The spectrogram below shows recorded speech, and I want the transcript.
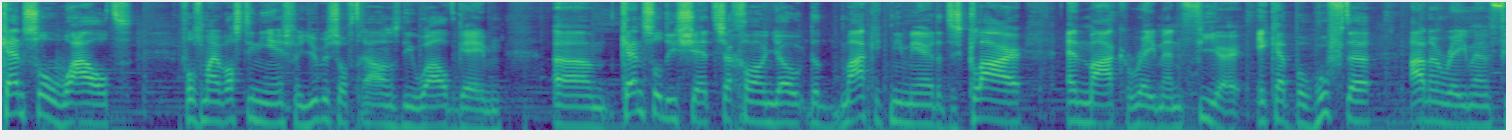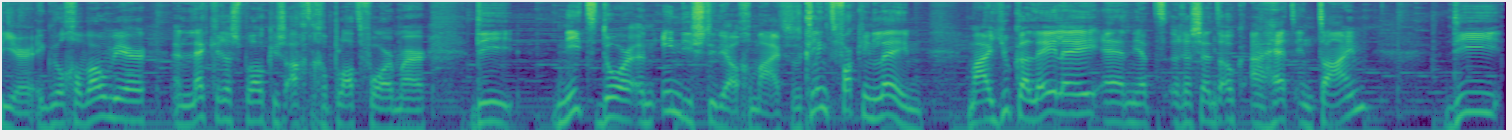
Cancel Wild. Volgens mij was die niet eens van Ubisoft trouwens, die Wild game. Um, cancel die shit. Zeg gewoon, yo, dat maak ik niet meer. Dat is klaar. En maak Rayman 4. Ik heb behoefte aan een Rayman 4. Ik wil gewoon weer een lekkere sprookjesachtige platformer. Die niet door een indie studio gemaakt is. Dat klinkt fucking lame. Maar Yooka-Laylee en je hebt recent ook Ahead in Time. Die,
